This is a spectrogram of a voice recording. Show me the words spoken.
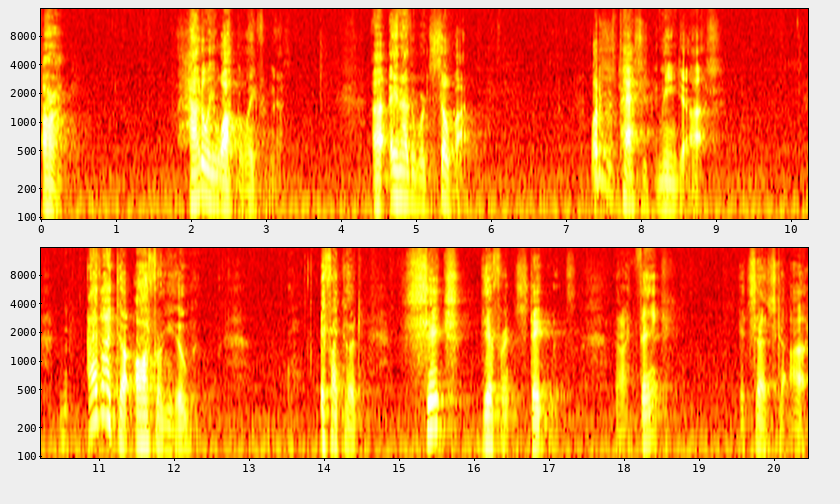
All right. How do we walk away from this? Uh, in other words, so what? What does this passage mean to us? I'd like to offer you, if I could, six different statements that I think it says to us.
